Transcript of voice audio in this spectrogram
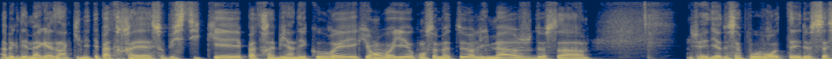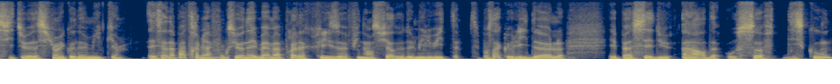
avec des magasins qui n'étaient pas très sophistiqués, pas très bien décorés, et qui renvoyaient au consommateur l'image sa, de sa pauvreté, de sa situation économique. Et ça n'a pas très bien fonctionné, même après la crise financière de 2008. C'est pour ça que Lidl est passé du hard au soft discount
